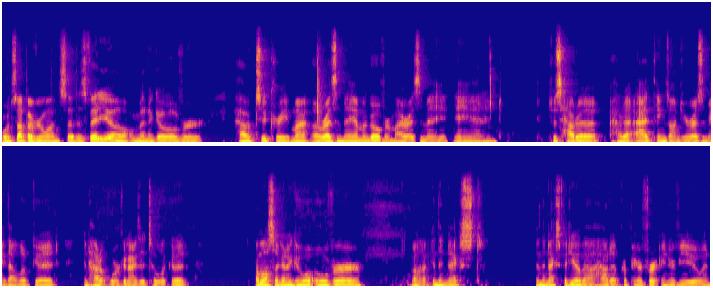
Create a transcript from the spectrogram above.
What's up, everyone? So this video, I'm gonna go over how to create my a resume. I'm gonna go over my resume and just how to how to add things onto your resume that look good and how to organize it to look good. I'm also gonna go over uh, in the next in the next video about how to prepare for interview and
